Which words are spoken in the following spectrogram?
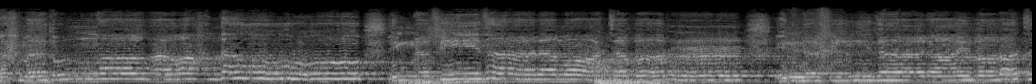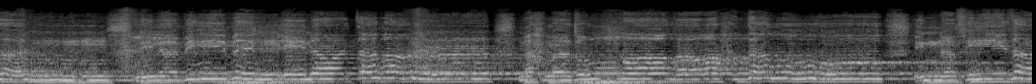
نحمد الله وحده إن في ذا لمعتبر إن في ذا لعبرة للبيب إن اعتبر. نحمد الله وحده إن في ذا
